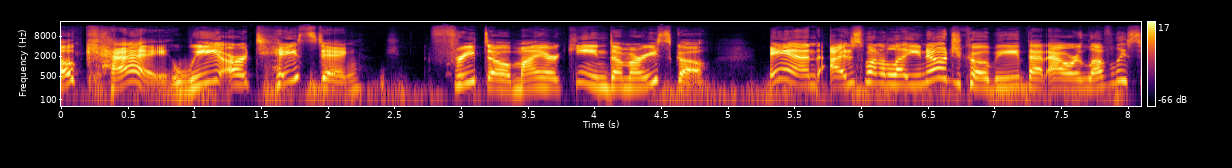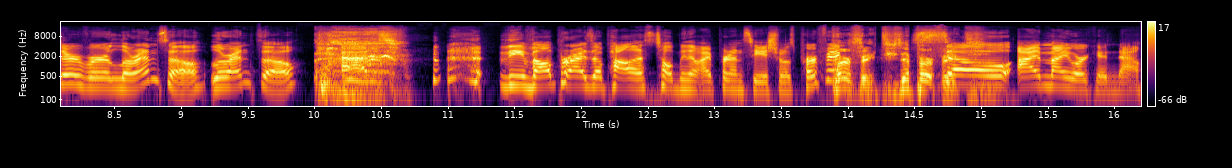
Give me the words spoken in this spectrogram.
Okay. We are tasting Frito Mallorquín de Marisco. And I just want to let you know, Jacoby, that our lovely server, Lorenzo, Lorenzo at the Valparaiso Palace told me that my pronunciation was perfect. Perfect. He said perfect. So I'm Mallorcan now.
